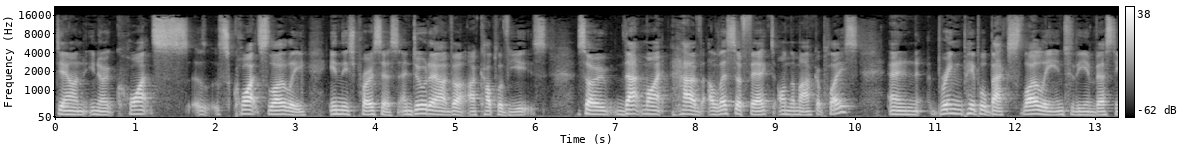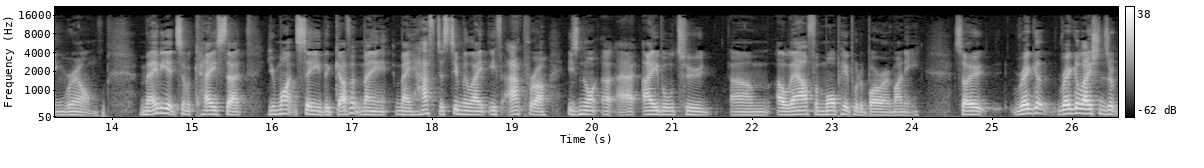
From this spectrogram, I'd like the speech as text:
down, you know, quite quite slowly in this process and do it over a couple of years. So that might have a less effect on the marketplace and bring people back slowly into the investing realm. Maybe it's a case that you might see the government may may have to stimulate if APRA is not uh, able to um, allow for more people to borrow money. So regu- regulations are,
